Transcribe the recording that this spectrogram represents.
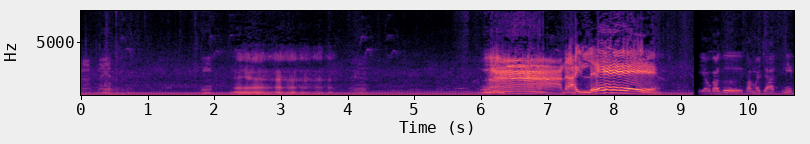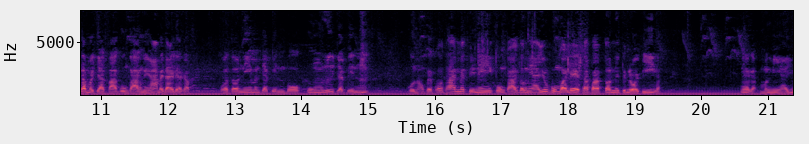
อ่าไหนอะอ่าอ่าอ่าอ่าอ่านี่อ่าได้เลยเดียวก็คือธรรมชาตินี่ธรรมชาติป่ากุ้งกลางเนี่ยหาไม่ได้เลยครับเพอตอนนี้มันจะเป็นบ่อกุ้งหรือจะเป็นคนออกไปเพาะทานแม้แต่นี้กุ้งกลางตรงนี้อายุผมว่าเลยถ้าป่าต้นนี้เป็นร้อยปีครับเนี่ยครับมันมีอายุ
